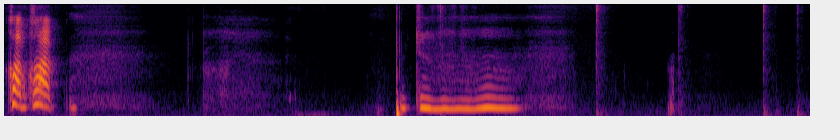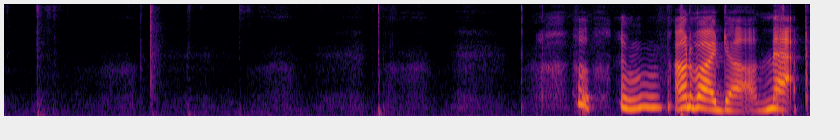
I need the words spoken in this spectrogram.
Clap, clap. I want to buy a map.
